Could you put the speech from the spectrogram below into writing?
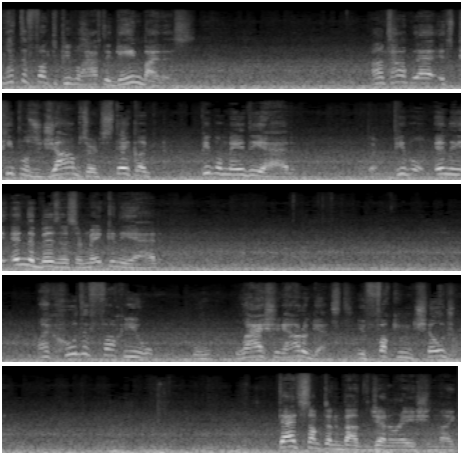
What the fuck do people have to gain by this? On top of that, it's people's jobs are at stake. Like people made the ad, people in the in the business are making the ad. Like who the fuck are you lashing out against? You fucking children. That's something about the generation. Like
